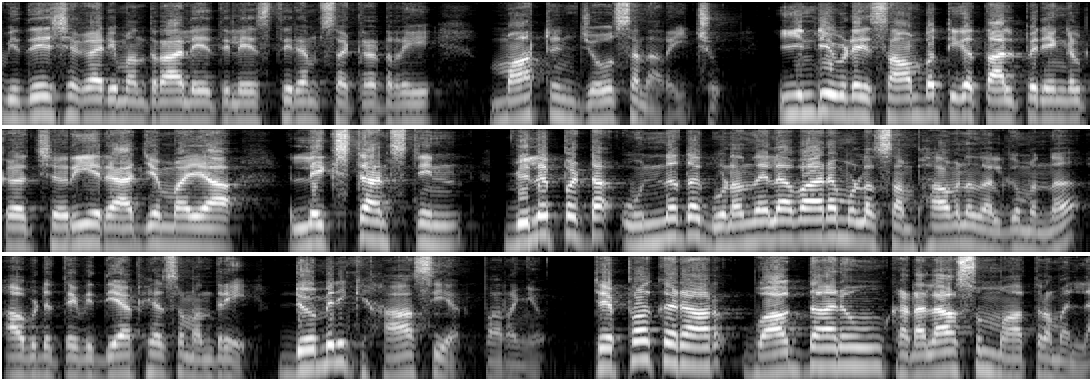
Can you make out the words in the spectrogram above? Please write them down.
വിദേശകാര്യ മന്ത്രാലയത്തിലെ സ്ഥിരം സെക്രട്ടറി മാർട്ടിൻ ജോസൺ അറിയിച്ചു. ഇന്ത്യയുടെ സാമ്പത്തിക താൽപര്യങ്ങൾക്ക് ചെറിയ രാജ്യമായ ലെക്സ്റ്റാൻസ്റ്റിൻ വിലപ്പെട്ട ഉന്നത ഗുണനിലവാരമുള്ള സംഭാവന നൽകുമെന്ന് അവിടുത്തെ വിദ്യാഭ്യാസ മന്ത്രി ഡൊമിനിക് ഹാസിയർ പറഞ്ഞു. ടെപ്പ കരാർ വാഗ്ദാനവും കടലാസും മാത്രമല്ല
